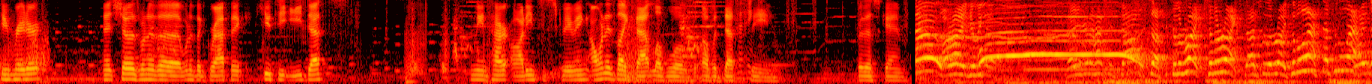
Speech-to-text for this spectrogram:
Tomb Raider, and it shows one of the one of the graphic QTE deaths, and the entire audience is screaming. I wanted like that level of, of a death scene for this game. All right, here we go. Now you're gonna have to down step to the right, to the right, down to the right, to the left, down to the left.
